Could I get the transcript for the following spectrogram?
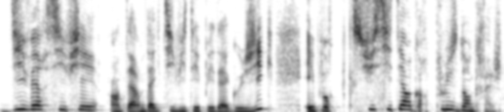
diversifié en termes d'activités pédagogiques et pour susciter encore plus d'ancrage.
